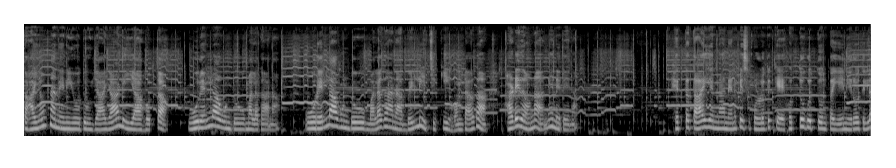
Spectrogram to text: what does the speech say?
ತಾಯವ್ನ ನೆನೆಯೋದು ಯಾಯಾಳಿಯ ಹೊತ್ತ ಊರೆಲ್ಲ ಉಂಡು ಮಲಗಾನ. ಊರೆಲ್ಲ ಉಂಡು ಮಲಗಾನ ಬೆಳ್ಳಿ ಚಿಕ್ಕಿ ಹೊಂಡಾಗ ಹಡೆದವನ ನೆನೆದೇನ. ಹೆತ್ತ ತಾಯಿಯನ್ನು ನೆನಪಿಸಿಕೊಳ್ಳೋದಕ್ಕೆ ಹೊತ್ತು ಗೊತ್ತು ಅಂತ ಏನಿರೋದಿಲ್ಲ.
